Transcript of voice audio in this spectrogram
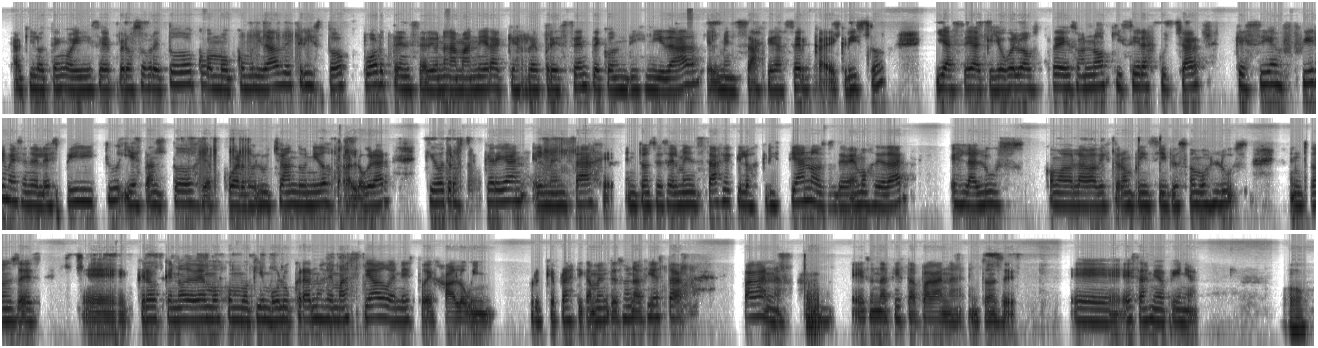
aquí lo tengo y dice, pero sobre todo como comunidad de Cristo, pórtense de una manera que represente con dignidad el mensaje acerca de Cristo, ya sea que yo vuelva a ustedes o no, quisiera escuchar que siguen firmes en el espíritu y están todos de acuerdo, luchando unidos para lograr que otros crean el mensaje. Entonces el mensaje que los cristianos debemos de dar es la luz, como hablaba Víctor a un principio, somos luz. Entonces, eh, creo que no debemos como que involucrarnos demasiado en esto de Halloween, porque prácticamente es una fiesta pagana, es una fiesta pagana. Entonces, eh, esa es mi opinión. Oh,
